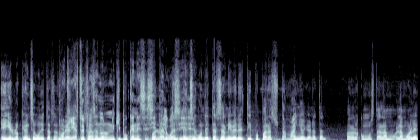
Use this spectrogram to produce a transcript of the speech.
Y el bloqueo en segundo y tercer Porque nivel. ya estoy o sea, pensando en un equipo que necesita bueno, algo en- así. En, ¿eh? segundo y tercer nivel, el tipo para su tamaño, Jonathan, para como está la, la mole,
